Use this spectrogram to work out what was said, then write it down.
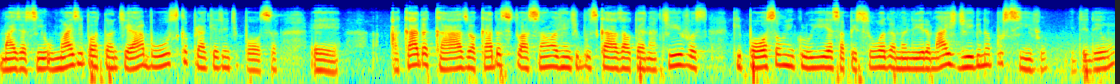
Mas assim, o mais importante é a busca para que a gente possa, é, a cada caso, a cada situação, a gente buscar as alternativas que possam incluir essa pessoa da maneira mais digna possível, entendeu?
